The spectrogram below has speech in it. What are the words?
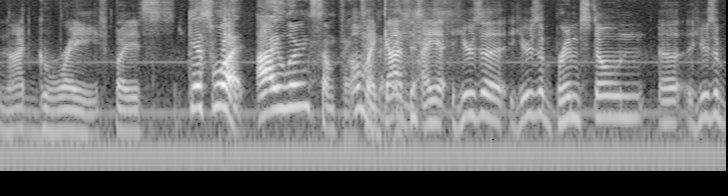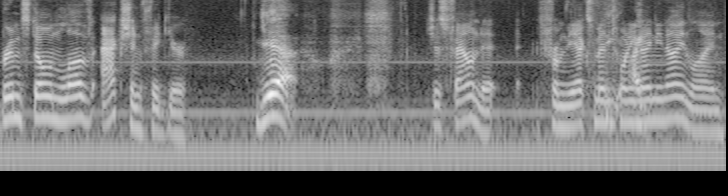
not great. But it's Guess what? I learned something. oh my today. god! I, here's a here's a brimstone uh, here's a brimstone love action figure. yeah. Just found it from the X Men The- I- 2099 line.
